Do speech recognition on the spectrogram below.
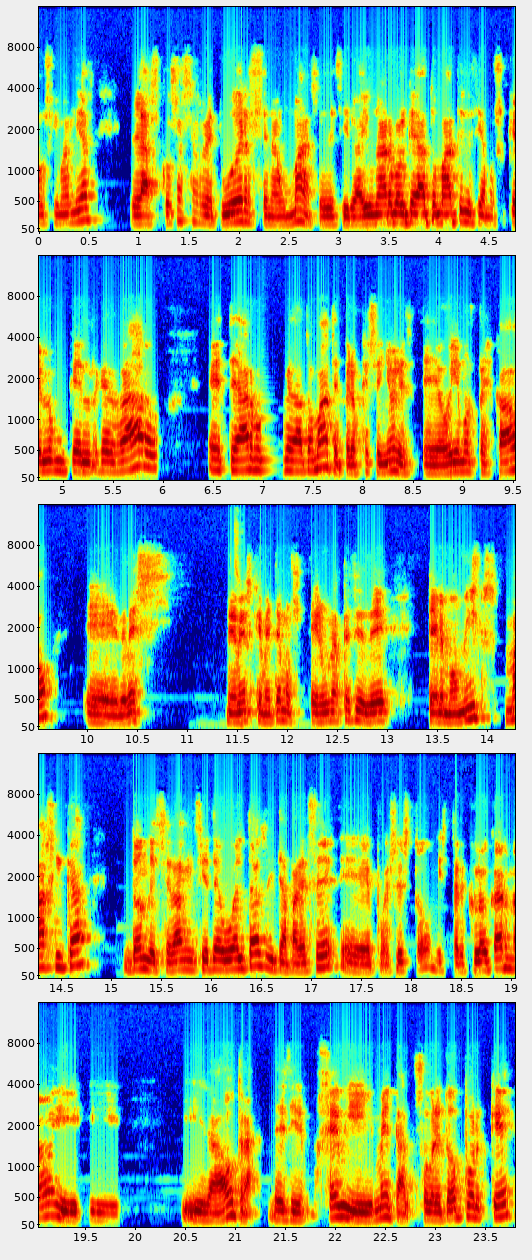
Osimandias, las cosas se retuercen aún más. Es decir, hay un árbol que da tomate y decíamos, qué, qué, raro este árbol que da tomate. Pero es que, señores, eh, hoy hemos pescado eh, bebés. Bebés que metemos en una especie de Thermomix mágica donde se dan siete vueltas y te aparece, eh, pues esto, Mr. Clocker, ¿no? Y, la otra, es decir, heavy metal, sobre todo porque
